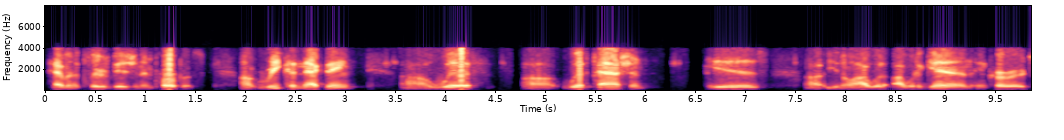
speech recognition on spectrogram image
having a clear vision and purpose. Uh, reconnecting uh, with uh, with passion is, uh, you know, I would I would again encourage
